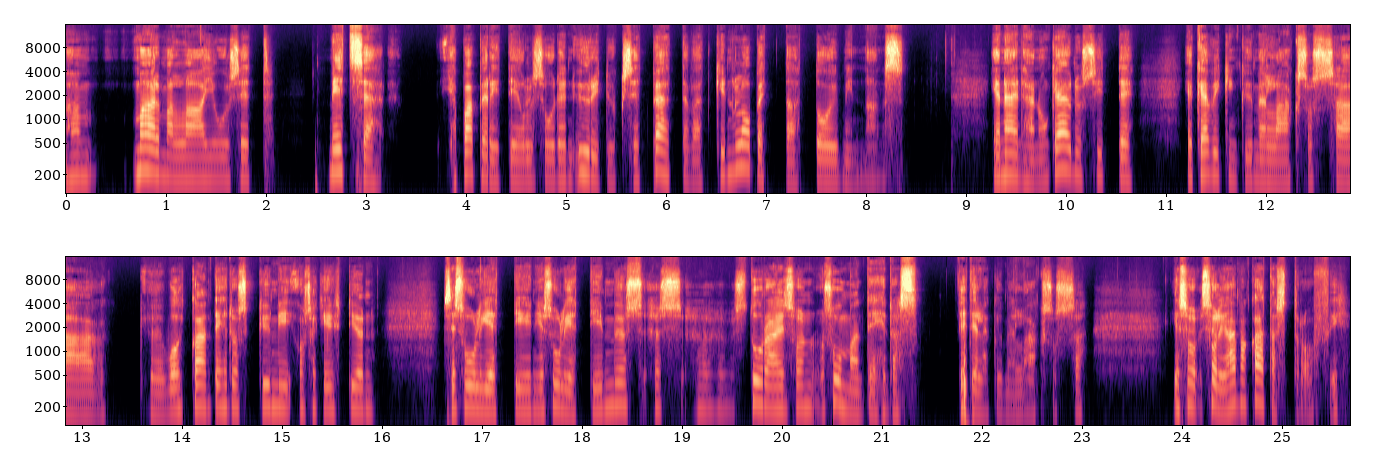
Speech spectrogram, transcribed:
ähm, maailmanlaajuiset metsä- ja paperiteollisuuden yritykset päättävätkin lopettaa toiminnansa. Ja näinhän on käynyt sitten ja kävikin Kymenlaaksossa Voikkaan tehdos Kymi osakeyhtiön se suljettiin ja suljettiin myös Stura Enson summan tehdas Etelä-Kymenlaaksossa. Ja se, oli aivan katastrofi.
